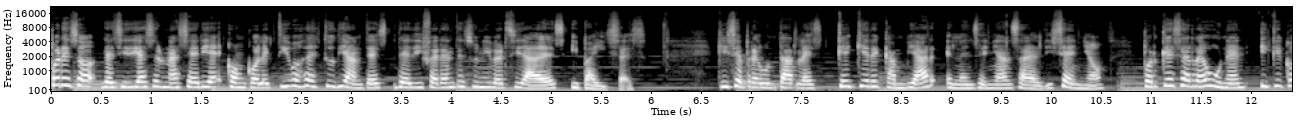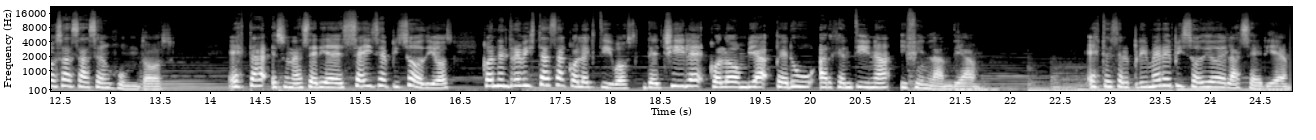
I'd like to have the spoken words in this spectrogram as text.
Por eso decidí hacer una serie con colectivos de estudiantes de diferentes universidades y países. Quise preguntarles qué quiere cambiar en la enseñanza del diseño, por qué se reúnen y qué cosas hacen juntos. Esta es una serie de seis episodios con entrevistas a colectivos de Chile, Colombia, Perú, Argentina y Finlandia. Este es el primer episodio de la serie.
